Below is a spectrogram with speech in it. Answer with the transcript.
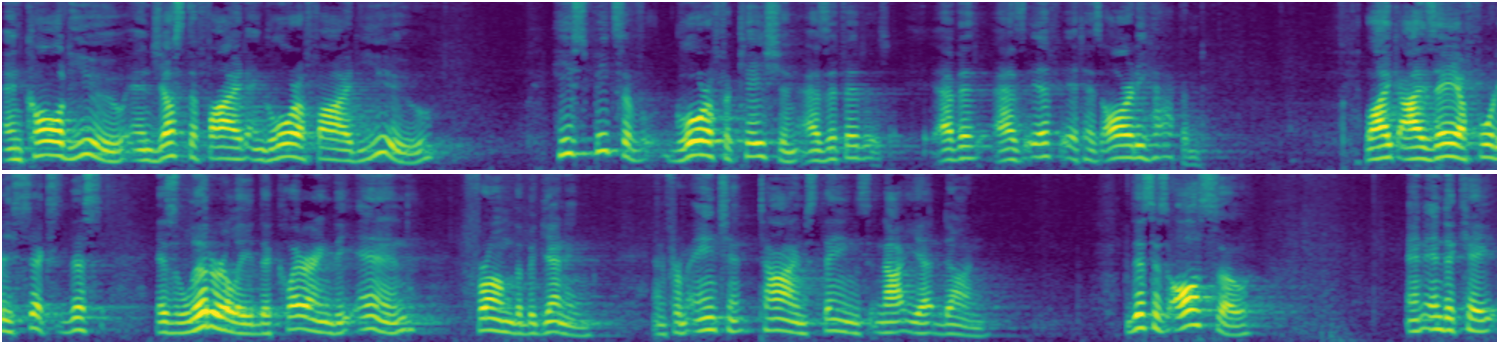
and called you and justified and glorified you. He speaks of glorification as if it, is, as if it has already happened. Like Isaiah 46, this is literally declaring the end from the beginning and from ancient times things not yet done. This is also an indicate,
